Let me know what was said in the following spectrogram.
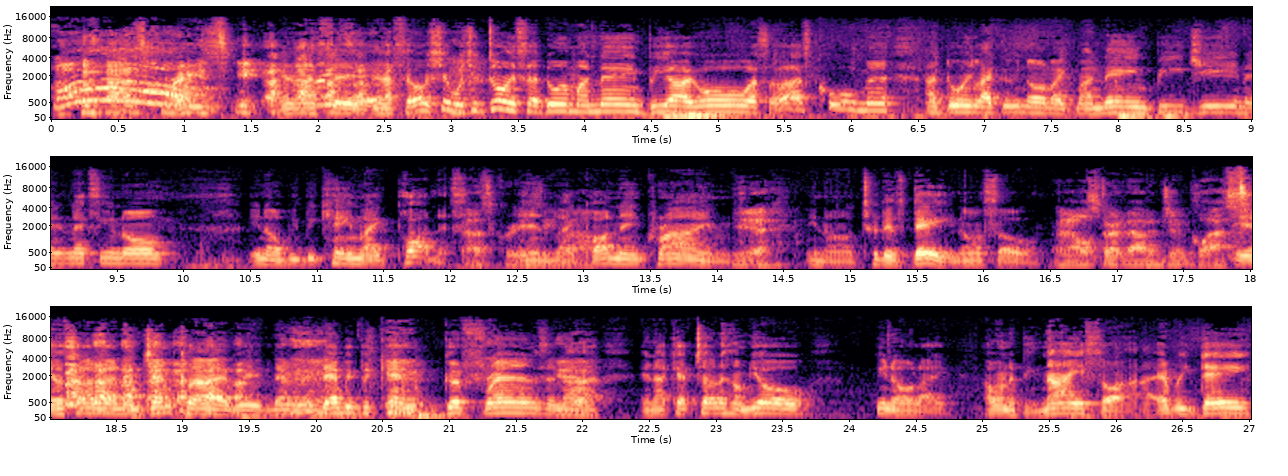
That's Oh. crazy. And I said, and I said, oh shit, what you doing? He said, doing my name, B-I-O. I said, oh, that's cool, man. I'm doing like, you know, like my name, B-G. And then next thing you know, you know, we became like partners. That's crazy, And like wow. partner in crime, yeah. you know, to this day, you know, so. And it all started out in gym class. Yeah, it started in gym class. We, then, we- then we became good friends, and Yeah. I and I kept telling him, "Yo, you know, like I want to be nice." So I, every day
